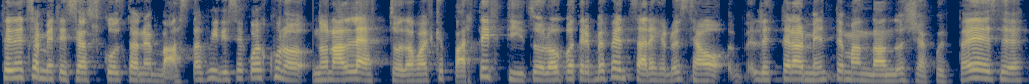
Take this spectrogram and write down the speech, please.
tendenzialmente si ascoltano e basta. Quindi se qualcuno non ha letto da qualche parte il titolo, potrebbe pensare che noi stiamo letteralmente mandandoci a quel paese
